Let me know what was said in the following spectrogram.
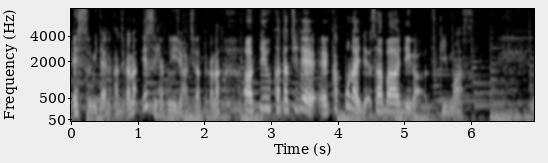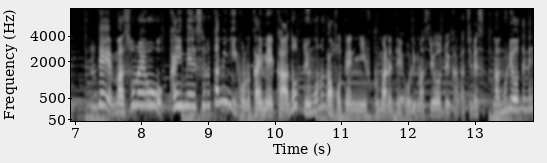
S みたいな感じかな ?S128 だったかな？あっていう形で、えー、カッコ内でサーバー ID がつきます。で、まあ、それを解明するために、この解明カードというものが補填に含まれておりますよという形です。まあ、無料でね、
